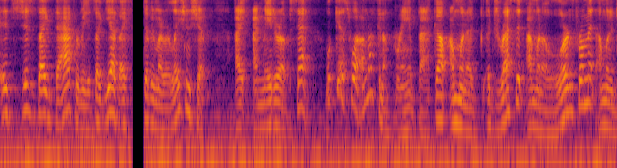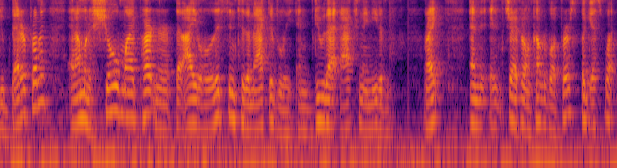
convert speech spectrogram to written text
it's just like that for me. It's like, yes, I f***ed up in my relationship. I, I made her upset. Well, guess what? I'm not going to bring it back up. I'm going to address it. I'm going to learn from it. I'm going to do better from it. And I'm going to show my partner that I listen to them actively and do that action they need of me. Right? And it, sure, I feel uncomfortable at first, but guess what?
